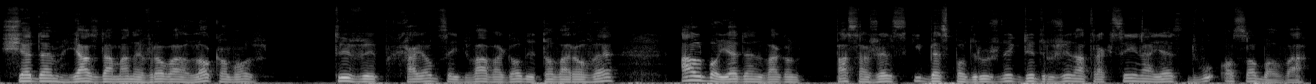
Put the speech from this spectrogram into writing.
7. Jazda manewrowa lokomotywy pchającej dwa wagony towarowe albo jeden wagon pasażerski bez podróżnych, gdy drużyna trakcyjna jest dwuosobowa.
